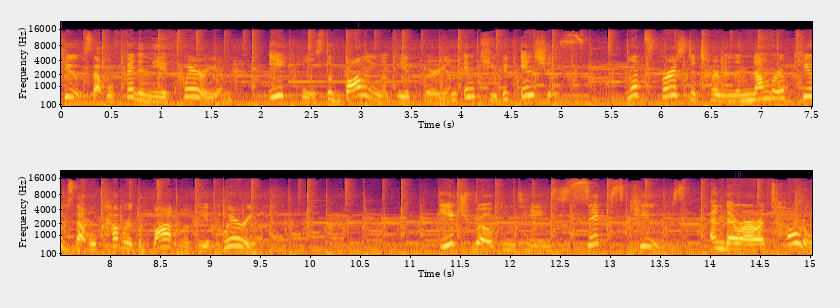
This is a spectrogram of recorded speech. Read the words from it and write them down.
cubes that will fit in the aquarium equals the volume of the aquarium in cubic inches. Let's first determine the number of cubes that will cover the bottom of the aquarium. Each row contains 6 cubes, and there are a total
